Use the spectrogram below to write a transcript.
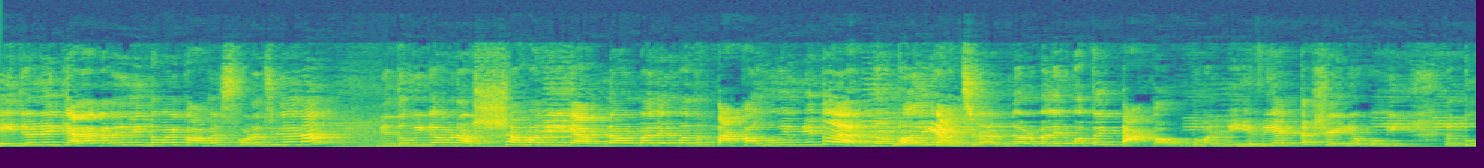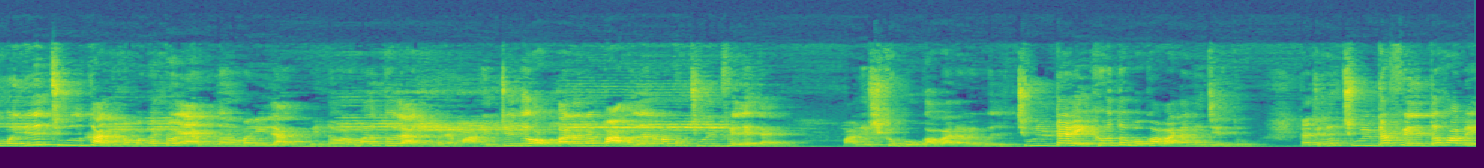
এই জন্যই কারা কারা নিয়ে তোমায় কমেন্টস করেছিল না? যে তুমি কেমন অস্বাভাবিক অ্যাবনর্মালের মতো তাকাও। তুমি এমনি তো অ্যাবনর্মালই আছো অ্যাবনর্মালের মতোই তাকাও। তোমার বিহেভিয়ারটা সেই রকমই তো তুমি যদি চুল কাটো, তোমাকে তো অ্যাবনর্মালই লাগবে। নর্মাল তো লাগবে না। মানুষ যদি অকারণে পাগলের মতো চুল ফেলে দেয়, মানুষকে বোকা বানাবে বলে। চুলটা রেখেও তো বোকা বানানো যেত। তার জন্য চুলটা ফেলতে হবে।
